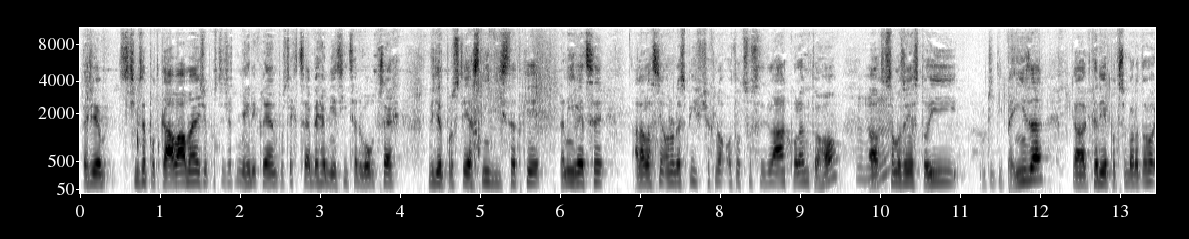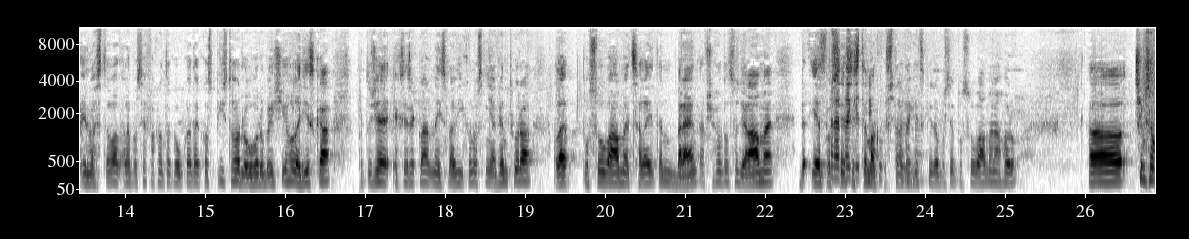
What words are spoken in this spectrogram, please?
Takže s čím se potkáváme, že prostě že někdy klient prostě chce během měsíce, dvou, třech vidět prostě jasné výsledky dané věci, ale vlastně ono jde spíš všechno o to, co se dělá kolem toho. Mm-hmm. To samozřejmě stojí určitý peníze, který je potřeba do toho investovat, ale prostě fakt na to koukat jako spíš z toho dlouhodobějšího hlediska, protože, jak si řekla, nejsme výkonnostní agentura, ale posouváme celý ten brand a všechno to, co děláme, je prostě systémat, strategicky to prostě posouváme nahoru. Čím jsem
